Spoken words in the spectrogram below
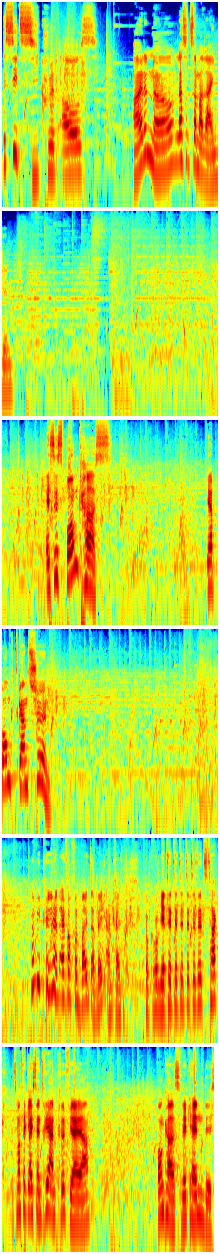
Das sieht secret aus. I don't know. Lass uns da mal reingehen. Es ist Bonkers. Der bonkt ganz schön. Wir können ihn halt einfach von weiter weg angreifen. Komm, komm, komm, jetzt, jetzt, jetzt, jetzt, jetzt, jetzt, tack. Jetzt macht er gleich seinen Drehangriff, ja, ja. Bonkers, wir kennen dich.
